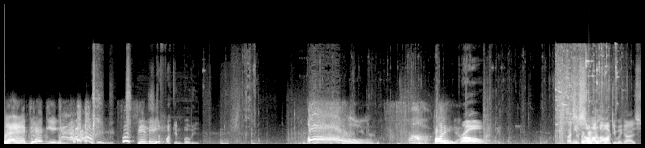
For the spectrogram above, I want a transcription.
Ah, Danny. so silly. Fucking bully. Oh! Fuck! Oi. Bro, I this need is to not the kill. Guys.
